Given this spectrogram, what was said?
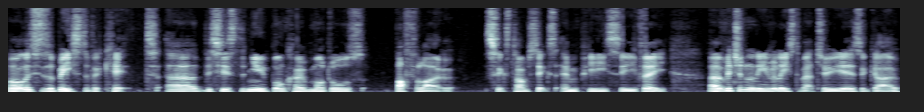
Well, this is a beast of a kit. Uh, this is the new Bronco Models Buffalo 6x6 MPCV. Uh, originally released about two years ago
